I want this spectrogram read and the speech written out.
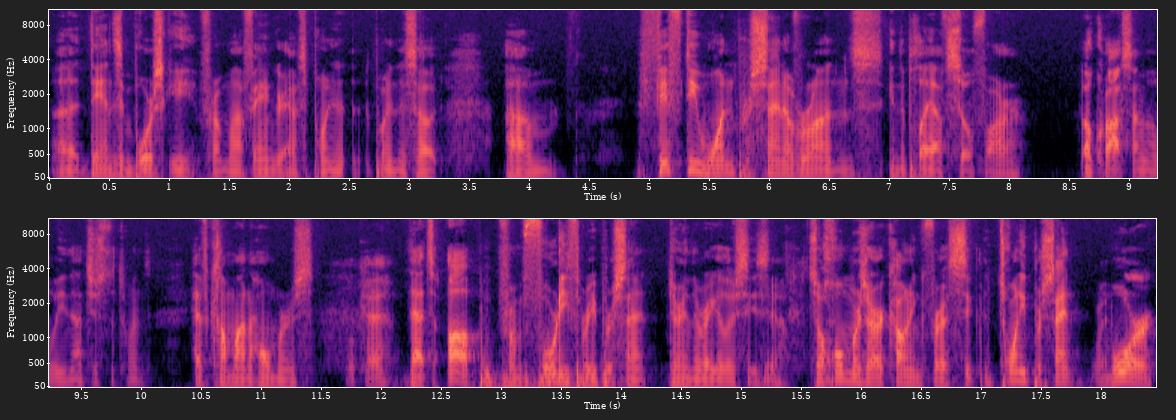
Uh, Dan Szymborski from uh, Fangraphs pointed pointed this out. Fifty-one percent of runs in the playoffs so far, across MLB, not just the Twins, have come on homers. Okay. That's up from forty-three percent during the regular season. So homers are accounting for a twenty percent more,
